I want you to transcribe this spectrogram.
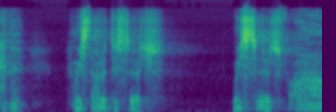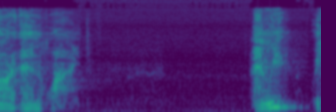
And, uh, and we started to search. We searched far and wide. And we, we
